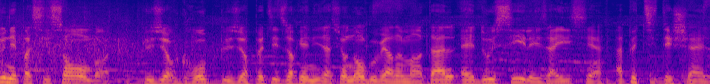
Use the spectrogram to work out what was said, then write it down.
tout n'est pas si sombre. Plusieurs groupes, plusieurs petites organisations non gouvernementales aident aussi les Haïtiens à petite échelle.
